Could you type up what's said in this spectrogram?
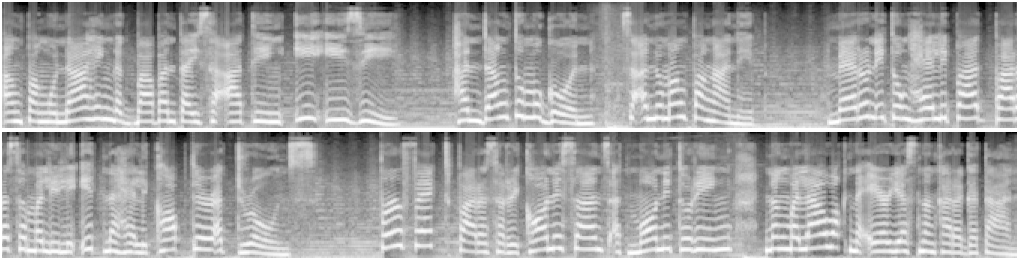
ang pangunahing nagbabantay sa ating EEZ handang tumugon sa anumang panganib. Meron itong helipad para sa maliliit na helicopter at drones. Perfect para sa reconnaissance at monitoring ng malawak na areas ng karagatan.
